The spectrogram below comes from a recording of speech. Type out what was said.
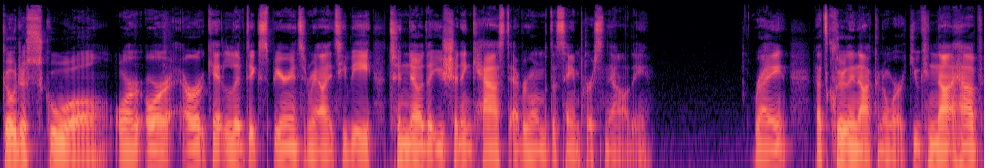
go to school or or or get lived experience in reality TV to know that you shouldn't cast everyone with the same personality. Right? That's clearly not going to work. You cannot have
